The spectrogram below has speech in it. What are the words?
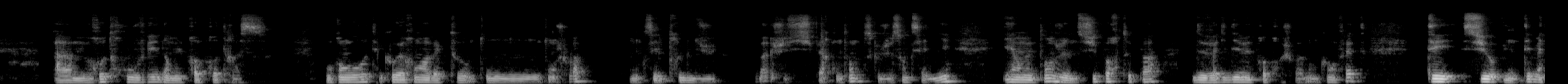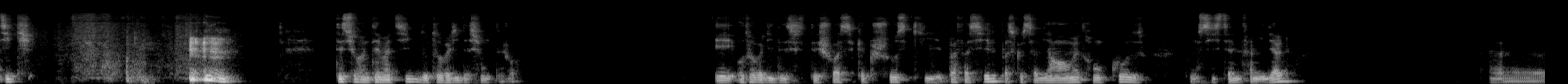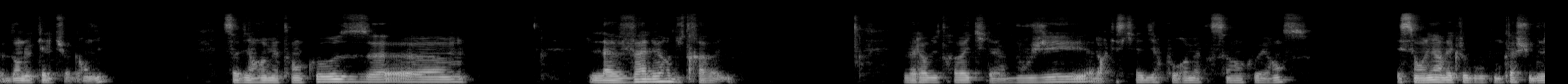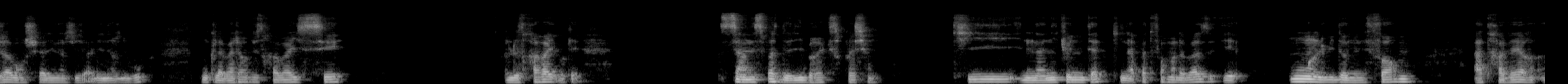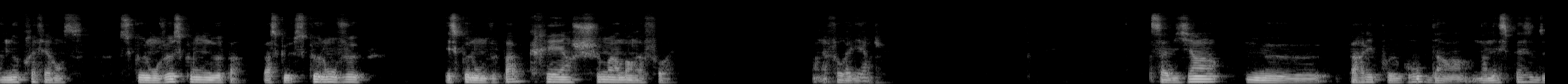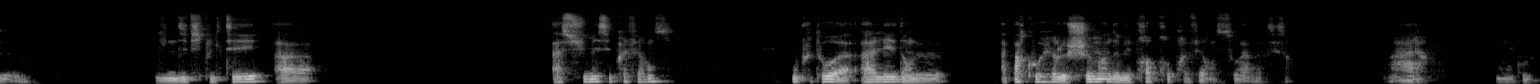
à me retrouver dans mes propres traces. Donc en gros, tu es cohérent avec ton ton choix. Donc c'est le truc du, bah, je suis super contente parce que je sens que c'est aligné et en même temps, je ne supporte pas de valider mes propres choix. Donc en fait, tu es sur une thématique tu es sur une thématique d'auto-validation de tes choix. Et auto-valider tes choix, c'est quelque chose qui est pas facile parce que ça vient remettre en cause ton système familial heu, dans lequel tu as grandi. Ça vient remettre en cause, hem, la valeur du travail. Valeur du travail qui a bougé. Alors qu'est-ce qu'il y a à dire pour remettre ça en cohérence? Et c'est en lien avec le groupe. Donc là, je suis déjà branché à l'énergie du groupe. Donc la valeur du travail, c'est le travail, OK. C'est un espace de libre expression qui n'a ni queue ni tête, qui n'a pas de forme à la base et on lui donne une forme à travers nos préférences. Ce que l'on veut, ce que l'on ne veut pas. Parce que ce que l'on veut et ce que l'on ne veut pas crée un chemin dans la forêt. Dans la forêt vierge. Ça vient me parler pour le groupe d'un espèce de d'une difficulté à assumer ses préférences? Ou plutôt à aller dans le à parcourir le chemin de mes propres préférences? Ouais, ouais, c'est ça. Voilà, bon, cool.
